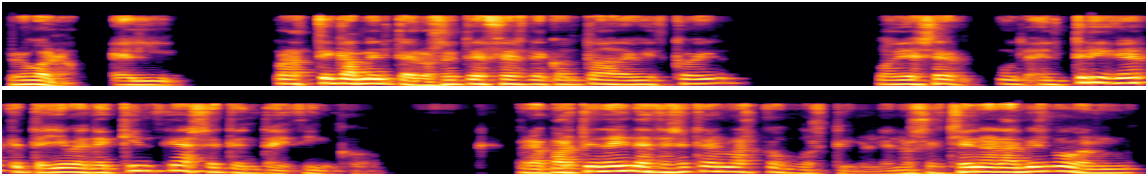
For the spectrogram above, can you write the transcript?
Pero bueno, el, prácticamente los ETFs de contado de Bitcoin puede ser el trigger que te lleve de 15 a 75. Pero a partir de ahí necesitas más combustible. Los exchange ahora mismo con,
